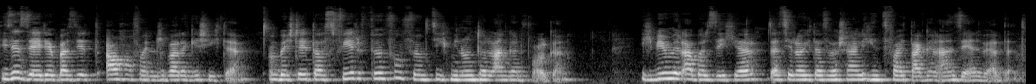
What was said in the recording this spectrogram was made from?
Diese Serie basiert auch auf einer wahren Geschichte und besteht aus vier 55 Minuten langen Folgen. Ich bin mir aber sicher, dass ihr euch das wahrscheinlich in zwei Tagen ansehen werdet.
